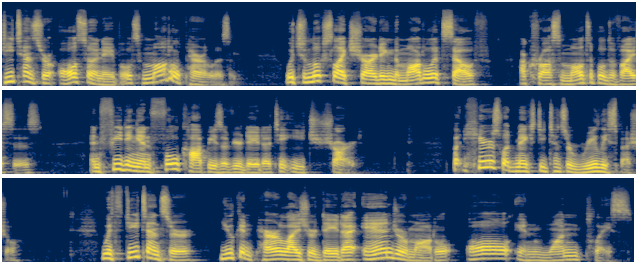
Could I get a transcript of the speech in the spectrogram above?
dTensor also enables model parallelism, which looks like sharding the model itself across multiple devices and feeding in full copies of your data to each shard. But here's what makes dTensor really special. With dTensor, you can parallelize your data and your model all in one place.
